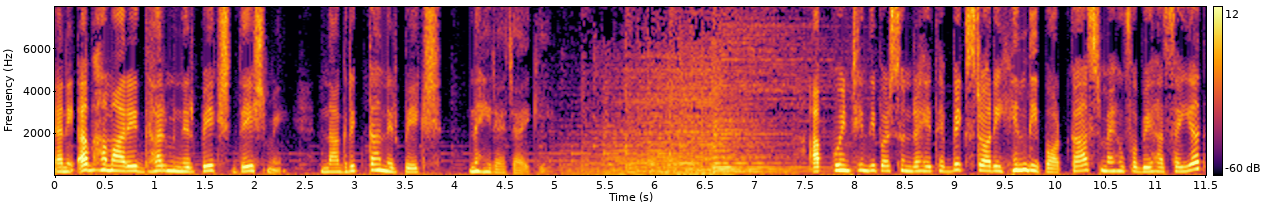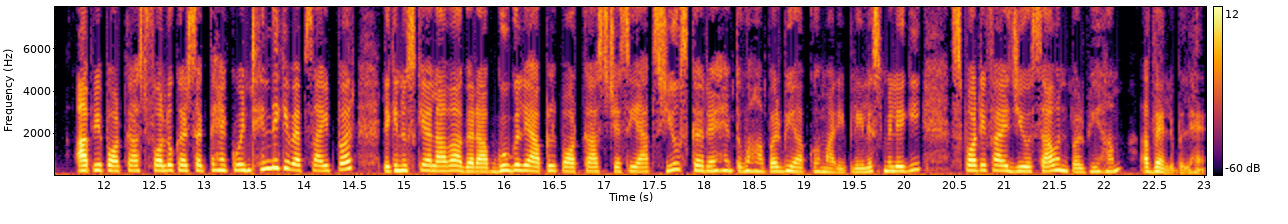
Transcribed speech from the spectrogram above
यानी अब हमारे धर्म निरपेक्ष देश में नागरिकता निरपेक्ष नहीं रह जाएगी। आप क्विंट हिंदी पर सुन रहे थे बिग स्टोरी हिंदी पॉडकास्ट मैं हूँ फबीहा सैयद। आप ये पॉडकास्ट फॉलो कर सकते हैं क्विंट हिंदी की वेबसाइट पर। लेकिन उसके अलावा अगर आप गूगल या एप्पल पॉडकास्ट जैसी एप्स यूज़ कर रहे हैं तो वहाँ पर भी आपको हमारी प्लेलिस्ट मिलेगी। स्पॉटिफाई जियो सावन पर भी हम अवेलेबल हैं।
